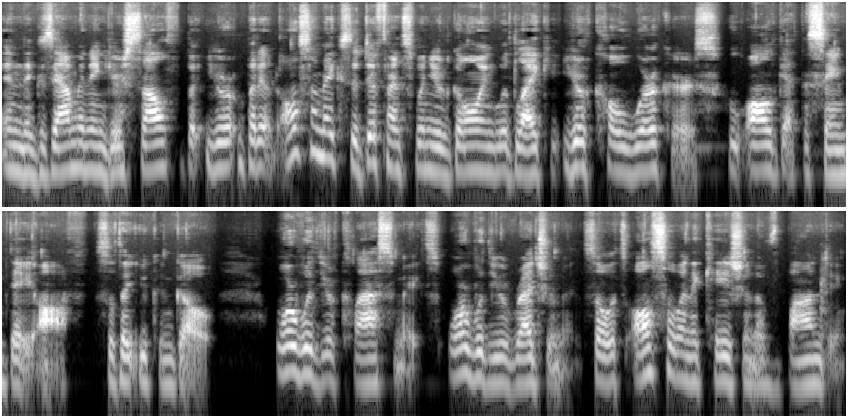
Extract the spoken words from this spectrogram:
and examining yourself but you're but it also makes a difference when you're going with like your co-workers who all get the same day off so that you can go or with your classmates or with your regiment. So it's also an occasion of bonding.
